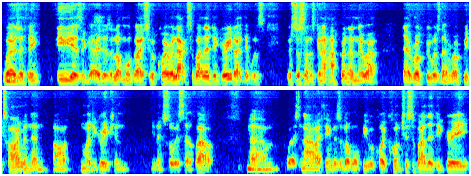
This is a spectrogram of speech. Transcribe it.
Whereas I think a few years ago, there's a lot more guys who were quite relaxed about their degree. Like it was, it was just something that's going to happen, and they were their rugby was their rugby time, and then oh, my degree can you know sort itself out. Um, whereas now, I think there's a lot more people quite conscious about their degree,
